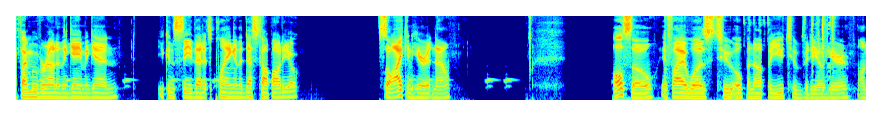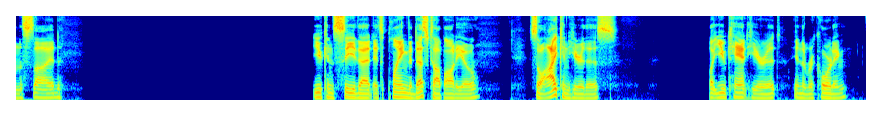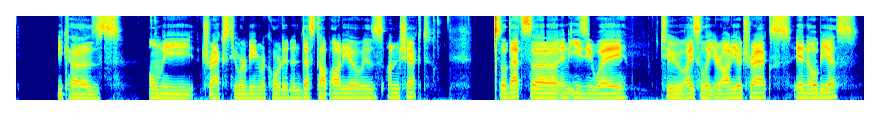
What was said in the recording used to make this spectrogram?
if I move around in the game again, you can see that it's playing in the desktop audio. So I can hear it now. Also, if I was to open up a YouTube video here on the side, you can see that it's playing the desktop audio. So I can hear this, but you can't hear it in the recording because only tracks 2 are being recorded and desktop audio is unchecked. So that's uh, an easy way to isolate your audio tracks in OBS.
